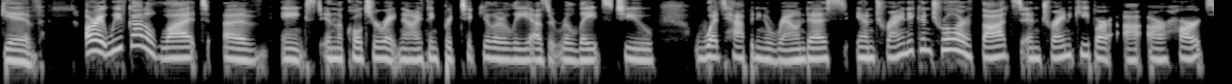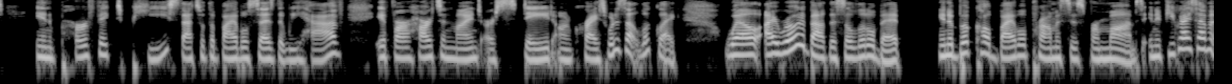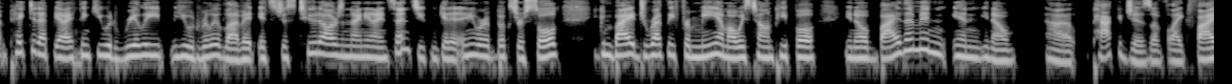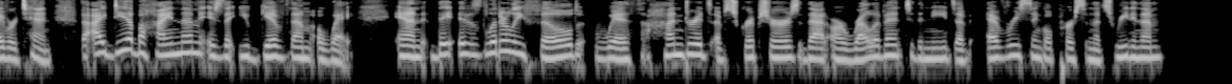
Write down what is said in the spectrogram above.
give. All right, we've got a lot of angst in the culture right now, I think, particularly as it relates to what's happening around us and trying to control our thoughts and trying to keep our, uh, our hearts in perfect peace. That's what the Bible says that we have if our hearts and minds are stayed on Christ. What does that look like? Well, I wrote about this a little bit in a book called Bible Promises for Moms. And if you guys haven't picked it up yet, I think you would really you would really love it. It's just $2.99. You can get it anywhere books are sold. You can buy it directly from me. I'm always telling people, you know, buy them in in, you know, uh, packages of like five or ten. The idea behind them is that you give them away, and they, it is literally filled with hundreds of scriptures that are relevant to the needs of every single person that's reading them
